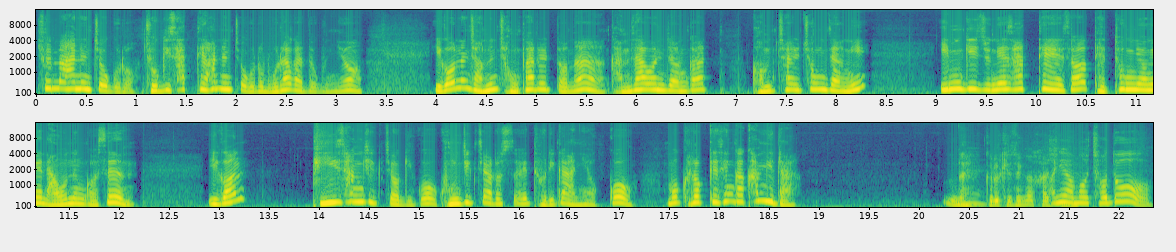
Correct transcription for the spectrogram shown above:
출마하는 쪽으로 조기 사퇴하는 쪽으로 몰아가더군요. 이거는 저는 정파를 떠나 감사원장과 검찰총장이 임기 중에 사퇴해서 대통령에 나오는 것은 이건 비상식적이고 공직자로서의 도리가 아니었고 뭐 그렇게 생각합니다. 네, 네. 그렇게 생각하시죠. 아니요, 뭐 저도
